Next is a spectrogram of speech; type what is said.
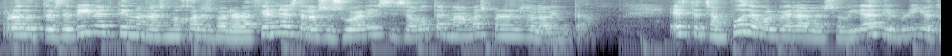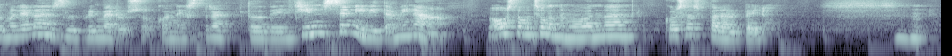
productos de Beaver tienen las mejores valoraciones de los usuarios y se agotan nada más ponerlos a la venta. Este champú devolverá la suavidad y el brillo a tu melena desde el primer uso, con extracto de ginseng y vitamina A. Me gusta mucho cuando me mandan cosas para el pelo.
